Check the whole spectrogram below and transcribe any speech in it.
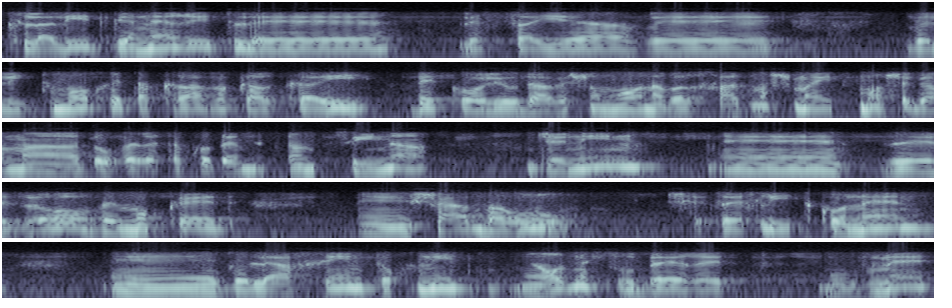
כללית, גנרית, ל... לסייע ו... ולתמוך את הקרב הקרקעי בכל יהודה ושומרון, אבל חד משמעית, כמו שגם הדוברת הקודמת גם ציינה, ג'נין אה, זה אזור ומוקד אה, שהיה ברור שצריך להתכונן אה, ולהכין תוכנית מאוד מסודרת, מובנית,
